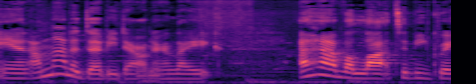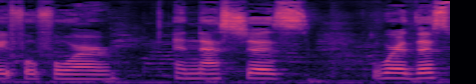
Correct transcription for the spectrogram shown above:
and I'm not a Debbie Downer. Like, I have a lot to be grateful for, and that's just where this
